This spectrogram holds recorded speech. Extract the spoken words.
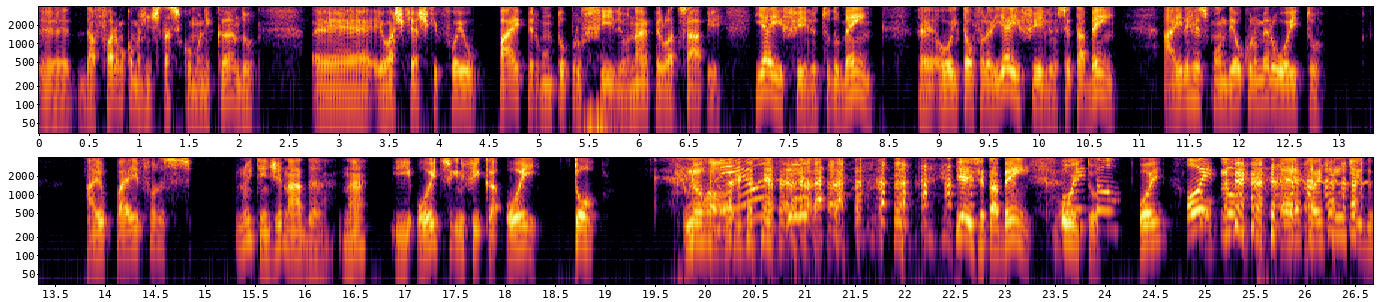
é, da forma como a gente está se comunicando. é, eu acho que acho que foi o pai perguntou para o filho, né, pelo WhatsApp. E aí, filho, tudo bem? É, ou então falou: E aí, filho, você tá bem? Aí ele respondeu com o número 8. Aí o pai falou: assim, Não entendi nada, né? E 8 significa oi, tô. Nossa! E aí, você tá bem? Oito. Oito. Oi. Oito. é, faz sentido.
